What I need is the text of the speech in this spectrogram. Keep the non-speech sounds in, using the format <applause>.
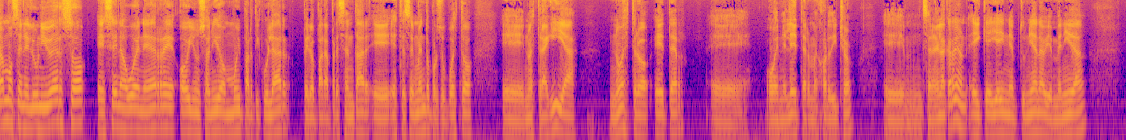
Entramos en el universo escena UNR, hoy un sonido muy particular, pero para presentar eh, este segmento, por supuesto, eh, nuestra guía, nuestro éter, eh, o en el éter, mejor dicho, eh, Serenela Carrión, a.k.a. Neptuniana, bienvenida.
